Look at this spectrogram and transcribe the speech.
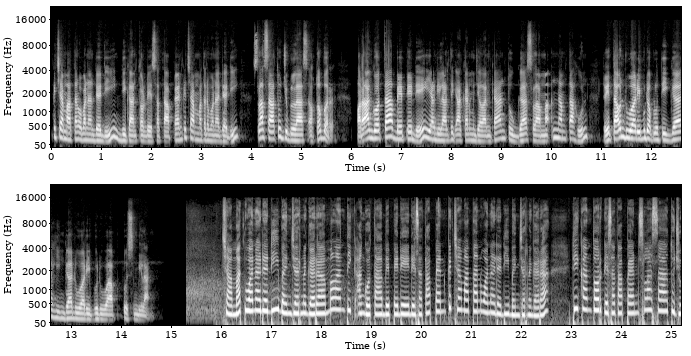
Kecamatan Wanadadi di kantor Desa Tapen, Kecamatan Wanadadi, Selasa 17 Oktober. Para anggota BPD yang dilantik akan menjalankan tugas selama enam tahun dari tahun 2023 hingga 2029. Camat Wanadadi Banjarnegara melantik anggota BPD Desa Tapen Kecamatan Wanadadi Banjarnegara di kantor Desa Tapen Selasa 17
